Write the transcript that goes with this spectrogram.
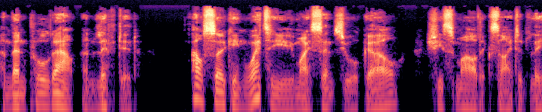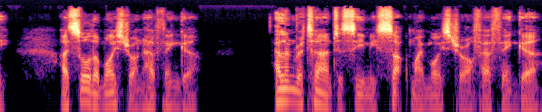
and then pulled out and lifted. How soaking wet are you, my sensual girl? She smiled excitedly. I saw the moisture on her finger. Helen returned to see me suck my moisture off her finger.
